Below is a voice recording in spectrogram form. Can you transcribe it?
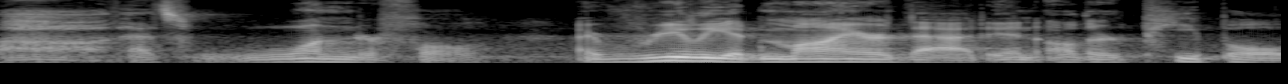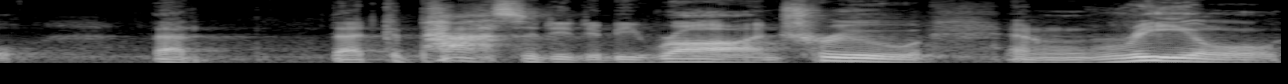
Oh, that's wonderful. I really admired that in other people, that, that capacity to be raw and true and real,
